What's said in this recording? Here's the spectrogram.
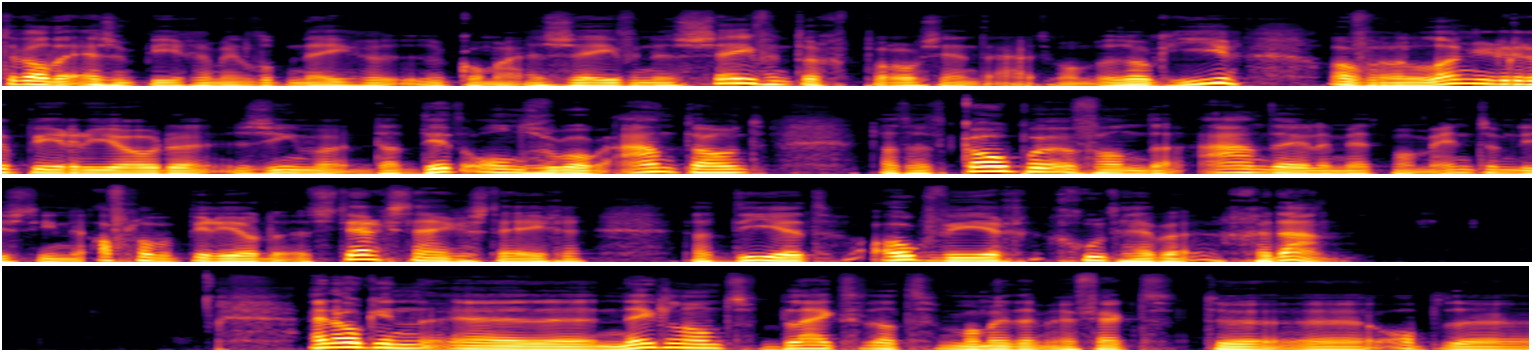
terwijl de S&P gemiddeld op 9,77% uitkomt. Dus ook hier over een langere periode zien we dat dit onderzoek ook aantoont dat het kopen van de aandelen met momentum, dus die in de afgelopen periode het sterkst zijn gestegen, dat die het ook weer goed hebben gedaan. En ook in uh, Nederland blijkt dat momentum effect te, uh, op de,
